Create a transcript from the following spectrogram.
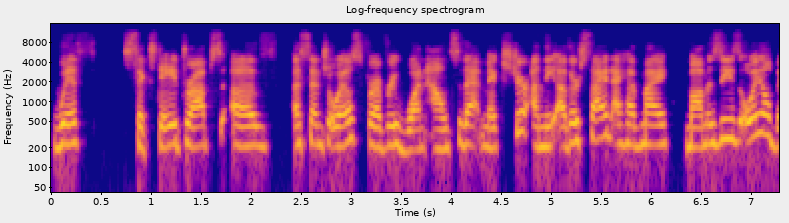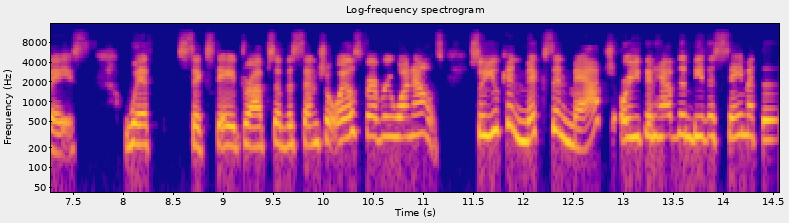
with six to eight drops of essential oils for every one ounce of that mixture. On the other side, I have my Mama Z's oil base with six to eight drops of essential oils for every one ounce. So you can mix and match, or you can have them be the same at the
